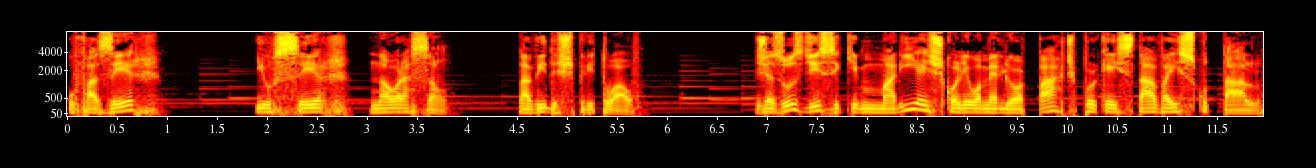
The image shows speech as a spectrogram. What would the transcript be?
o fazer e o ser na oração na vida espiritual. Jesus disse que Maria escolheu a melhor parte porque estava a escutá-lo,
